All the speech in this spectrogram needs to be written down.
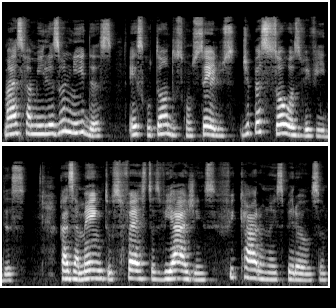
mas famílias unidas, escutando os conselhos de pessoas vividas. Casamentos, festas, viagens ficaram na esperança.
